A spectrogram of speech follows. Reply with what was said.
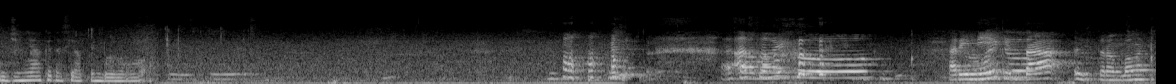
Bajunya kita siapin dulu. Assalamualaikum. Hari ini kita, eh terang banget.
